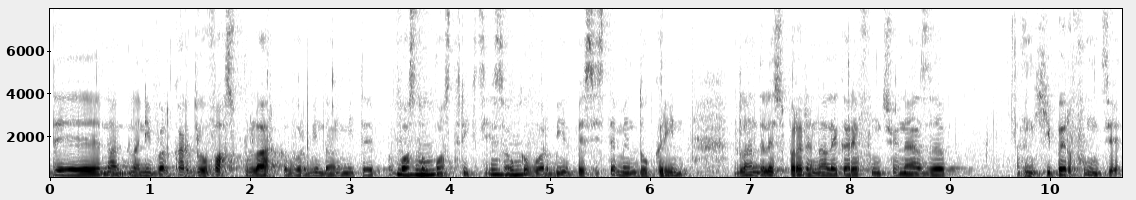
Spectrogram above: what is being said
de, la, la nivel cardiovascular, că vorbim de anumite vastoconstricții, uh-huh. sau că vorbim pe sistem endocrin, glandele suprarenale care funcționează în hiperfuncție,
